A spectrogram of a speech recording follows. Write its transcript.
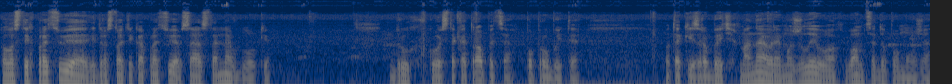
холостих працює, гідростатика працює, все остальне в блокі. Вдруг в когось таке трапиться, попробуйте. Отакі зробити маневри, можливо, вам це допоможе.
